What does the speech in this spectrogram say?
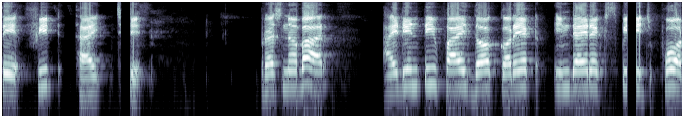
તે ફીટ થાય છે. પ્રશ્ન બાર. Identify the correct indirect speech for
